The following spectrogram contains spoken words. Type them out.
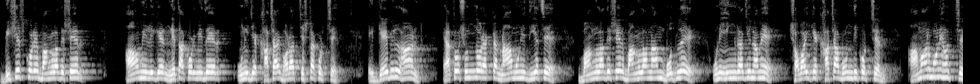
বিশেষ করে বাংলাদেশের আওয়ামী লীগের নেতাকর্মীদের উনি যে খাঁচায় ভরার চেষ্টা করছে, এই ডেভিল হান্ট এত সুন্দর একটা নাম উনি দিয়েছে, বাংলাদেশের বাংলা নাম বদলে উনি ইংরাজি নামে সবাইকে খাঁচা বন্দি করছেন। আমার মনে হচ্ছে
